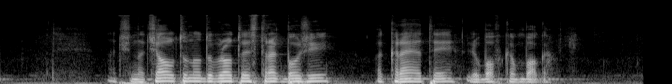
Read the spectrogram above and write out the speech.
Значи началото на доброто е страх Божий, а краят е любов към Бога.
